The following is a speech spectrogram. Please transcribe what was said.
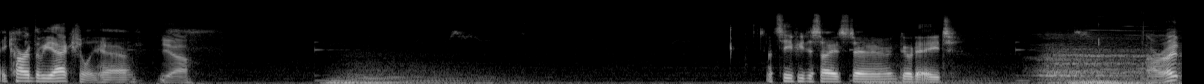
A card that we actually have. Yeah. Let's see if he decides to go to eight. All right.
